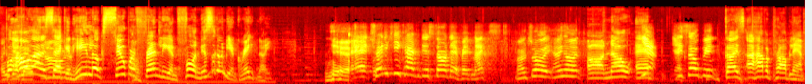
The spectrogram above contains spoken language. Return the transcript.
I'm But hold out. on a No, second. no. He looks super friendly and fun. This is gonna be a great night. Yeah. Uh, try the key card to this door there, Bed Max. I'll try. Hang on. Oh no. Um, yeah, yes. it's open. Guys, I have a problem.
